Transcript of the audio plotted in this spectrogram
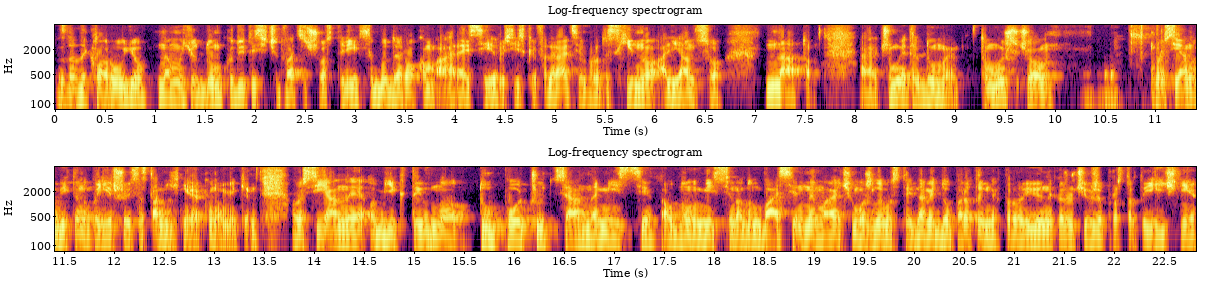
задекларую, на мою думку, 2026 рік це буде роком агресії Російської Федерації проти східного альянсу НАТО. Е, Чому я так думаю? Тому що в росіян об'єктивно погіршується стан їхньої економіки. Росіяни об'єктивно тупочуться на місці на одному місці на Донбасі, не маючи можливостей навіть до оперативних проривів, не кажучи вже про стратегічні.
